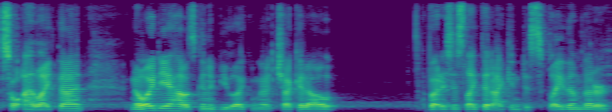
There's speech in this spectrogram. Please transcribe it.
so I like that. No idea how it's gonna be like. I'm gonna check it out, but it's just like that I can display them better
